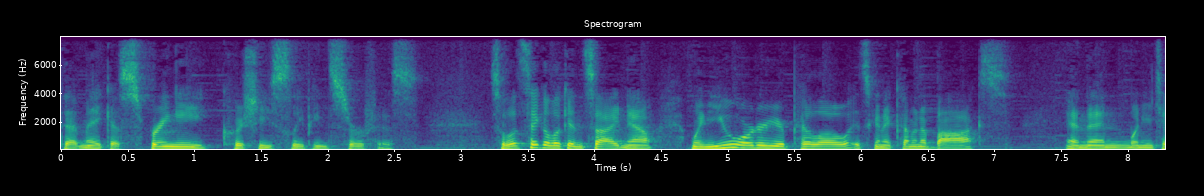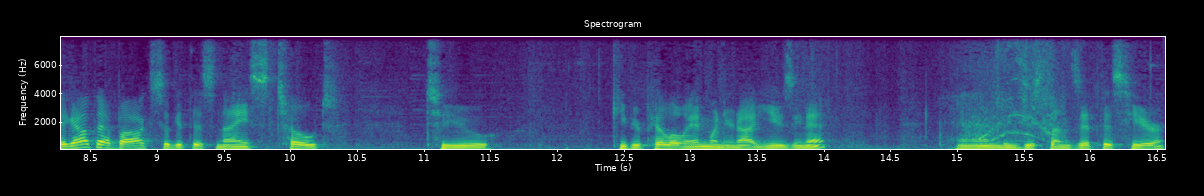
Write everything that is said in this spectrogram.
that make a springy, cushy sleeping surface. So let's take a look inside. Now, when you order your pillow, it's gonna come in a box. And then when you take out that box, you'll get this nice tote to keep your pillow in when you're not using it. And we just unzip this here.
